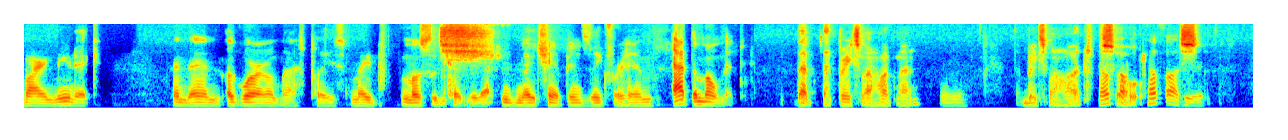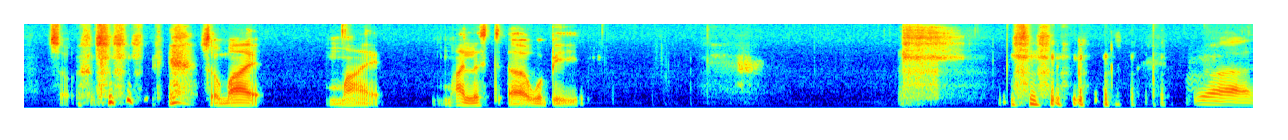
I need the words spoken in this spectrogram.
Bayern Munich. And then Aguero in last place, maybe mostly because of that no Champions League for him at the moment. That that breaks my heart, man. Mhm. That breaks my heart. Tough, so tough out here. so so my my my list uh would be Uh,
